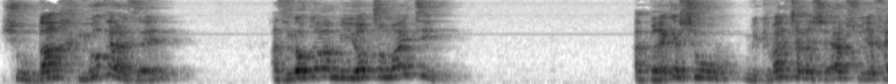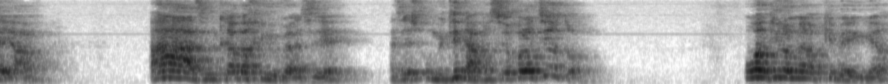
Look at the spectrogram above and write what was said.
שהוא בר חיוב על זה, אז הוא לא גורם מיוצו מויצי. ברגע שהוא, מכיוון שהרי שייך שהוא יהיה חייב, אז הוא נקרא בחיוב הזה, אז יש, הוא מדין אבוס, הוא יכול להוציא אותו. הוא הדין אומר רב קיבייגר,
